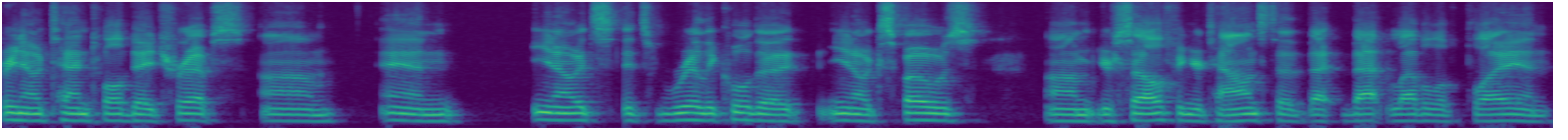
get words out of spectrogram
for you know 10 12 day trips. Um, and you know it's it's really cool to you know expose um, yourself and your talents to that that level of play. And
